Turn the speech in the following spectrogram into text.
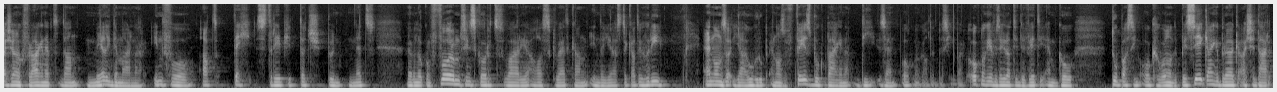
als je nog vragen hebt, dan mail je die maar naar info.tech-touch.net. We hebben ook een forum sinds kort waar je alles kwijt kan in de juiste categorie. En onze Yahoo-groep en onze Facebook-pagina, die zijn ook nog altijd beschikbaar. Ook nog even zeggen dat je de VTM Go toepassing ook gewoon op de PC kan gebruiken als je daar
